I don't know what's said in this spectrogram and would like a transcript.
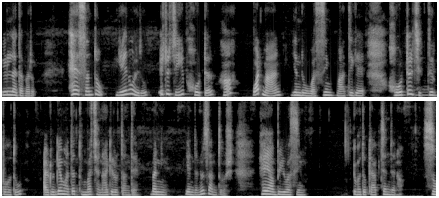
ಇಲ್ಲದವರು. ಹೇ ಸಂತು, ಏನೋ ಇದು? ಇಷ್ಟು ಚೀಪ್ ಹೋಟೆಲ್, ಹಾಂ? What man? ಎಂದು ವಸೀಂ ಮಾತಿಗೆ, ಹೋಟೆಲ್ ಚಿಕ್ಕದಿರಬಹುದು ಅಡುಗೆ ಮಾತ್ರ ತುಂಬ ಚೆನ್ನಾಗಿರುತ್ತಂತೆ ಬನ್ನಿ, ಎಂದನು ಸಂತೋಷ್. ಹೇ ಅಬ್ಬಿ ವಸೀಂ, ಇವತ್ತು ಕ್ಯಾಪ್ಚನ್ ಜನ ಸೊ,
